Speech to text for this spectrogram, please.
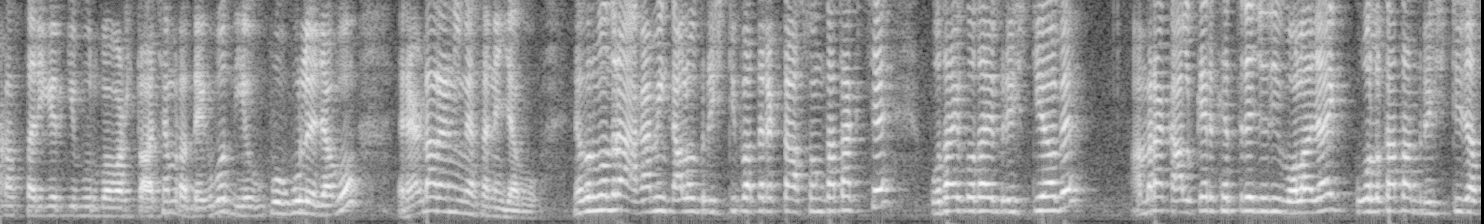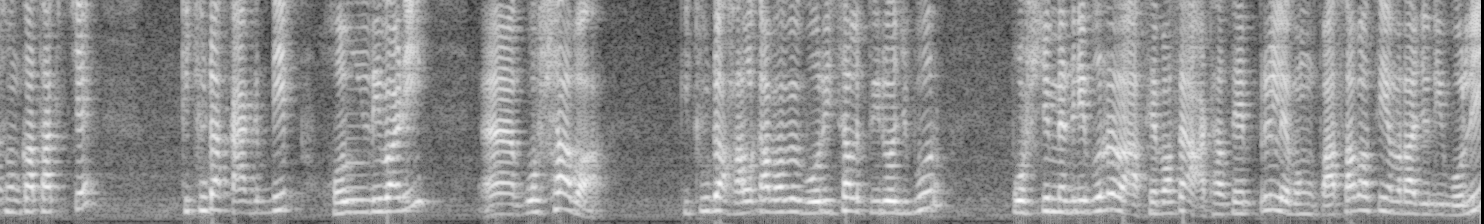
আঠাশ তারিখের কি পূর্বাভাসটা আছে আমরা দেখব, দিয়ে উপকূলে যাব। রেডার অ্যানিমেশনে যাব। দেখুন বন্ধুরা আগামীকালও বৃষ্টিপাতের একটা আশঙ্কা থাকছে। কোথায় কোথায় বৃষ্টি হবে? আমরা কালকের ক্ষেত্রে যদি বলা যায়, কলকাতা বৃষ্টির আশঙ্কা থাকছে। কিছুটা কাকদ্বীপ, হলদিবাড়ি গোসাবা, কিছুটা হালকাভাবে বরিশাল, পিরোজপুর, পশ্চিম মেদিনীপুরের আশেপাশে আঠাশে এপ্রিল এবং পাশাপাশি আমরা যদি বলি,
